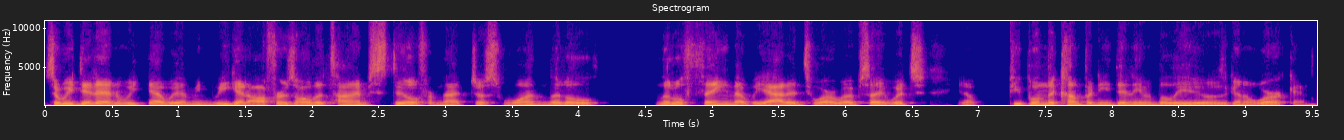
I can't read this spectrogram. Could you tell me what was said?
so we did it, and we yeah, we I mean we get offers all the time still from that just one little little thing that we added to our website, which you know people in the company didn't even believe it was going to work, and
